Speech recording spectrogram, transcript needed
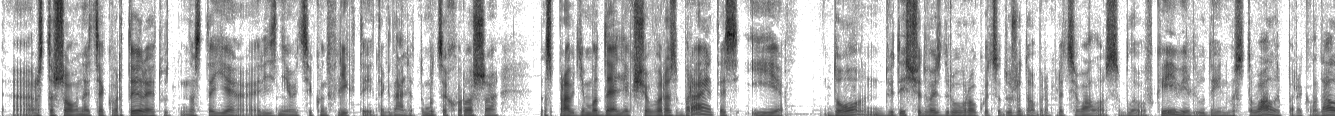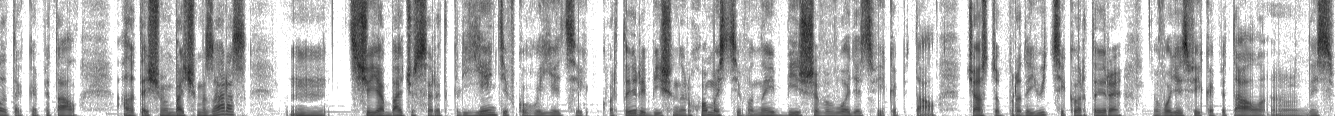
е, розташована ця квартира, і тут настає різні оці конфлікти і так далі. Тому це хороша насправді модель, якщо ви розбираєтесь, і до 2022 року це дуже добре працювало, особливо в Києві. Люди інвестували, перекладали так капітал. Але те, що ми бачимо зараз, що я бачу серед клієнтів, кого є ці квартири, більше нерухомості, вони більше виводять свій капітал. Часто продають ці квартири, виводять свій капітал е, десь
